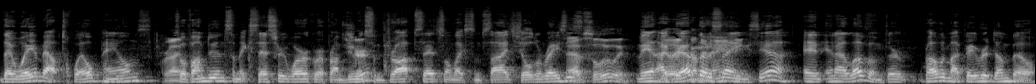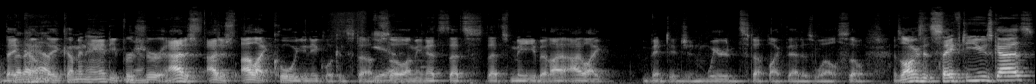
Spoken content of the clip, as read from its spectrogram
They weigh about twelve pounds. Right. So if I'm doing some accessory work, or if I'm doing Sure. some drop sets on like some side shoulder raises, Absolutely. man, I Yeah, they grab those handy. things, yeah, and and I love them. They're probably my favorite dumbbell they that I come have. they come in handy for sure. And I just I just I like cool, unique looking stuff. Yeah. So I mean that's that's that's me, but I, I like vintage and weird stuff like that as well. So as long as it's safe to use, guys,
